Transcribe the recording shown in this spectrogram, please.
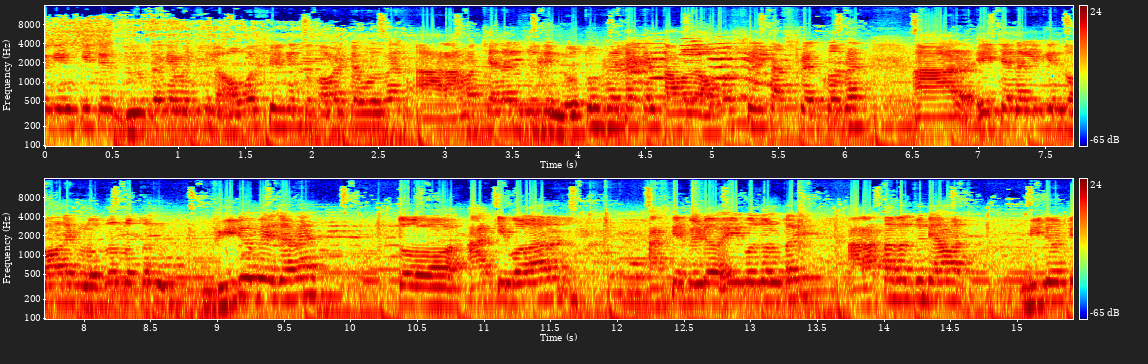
ভিডিও গেম কিটের ভিডিওটা কেমন ছিল অবশ্যই কিন্তু কমেন্টে বলবেন। আর আমার চ্যানেল যদি নতুন হয়ে থাকেন, তাহলে অবশ্যই সাবস্ক্রাইব করবেন। আর এই চ্যানেলে কিন্তু অনেক নতুন নতুন ভিডিও পেয়ে যাবেন। তো আর কি বলার? আজকের ভিডিও এই পর্যন্তই। আর আপনারা যদি আমার ভিডিওটি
